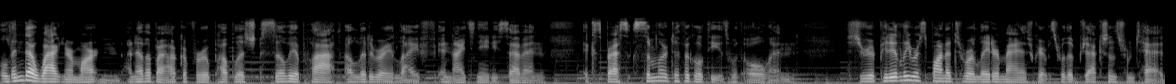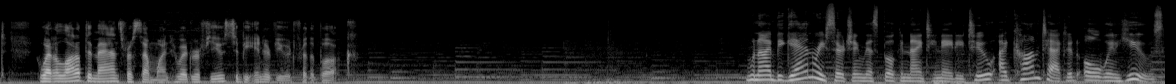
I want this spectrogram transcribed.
Linda Wagner Martin, another biographer who published Sylvia Plath A Literary Life in 1987, expressed similar difficulties with Olwen. She repeatedly responded to her later manuscripts with objections from Ted, who had a lot of demands for someone who had refused to be interviewed for the book. When I began researching this book in 1982, I contacted Olwen Hughes,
